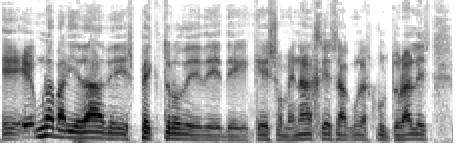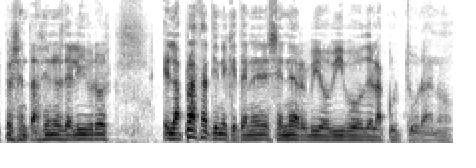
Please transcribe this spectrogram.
eh, una variedad de espectro de, de, de que es homenajes, algunas culturales, presentaciones de libros la plaza tiene que tener ese nervio vivo de la cultura, ¿no?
